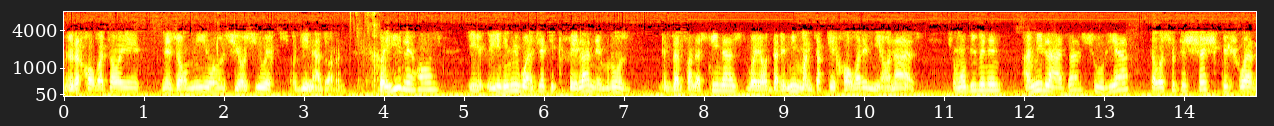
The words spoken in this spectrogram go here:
رقابت های نظامی و سیاسی و اقتصادی ندارن. و این لحاظ اینمی وضعیتی که فعلا امروز در فلسطین است و یا در این منطقه خاور میانه است. شما ببینید همین لحظه سوریه توسط شش کشور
